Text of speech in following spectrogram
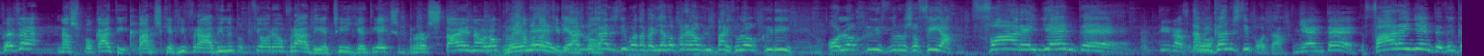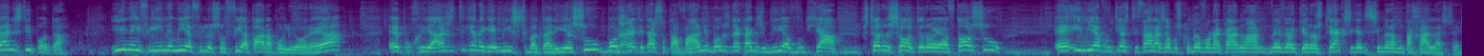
Βέβαια, να σου πω κάτι, Παρασκευή βράδυ είναι το πιο ωραίο βράδυ, έτσι. Γιατί έχεις μπροστά ένα ολόκληρο Ναι, ναι, και ας Σαββατοκύριακο. μην κάνεις τίποτα, παιδιά. Εδώ πέρα υπάρχει ολόκληρη, ολόκληρη φιλοσοφία. Φάρε νιέντε. Τι είναι αυτό; Να μην κάνεις τίποτα. Νιέντε; Φάρε νιέντε, δεν κάνεις τίποτα. Είναι, η- είναι μια φιλοσοφία πάρα πολύ ωραία ε, που χρειάζεται για να γεμίσεις τις μπαταρίες σου. Μπορείς Ναι. να κοιτάς το ταβάνι, μπορείς να κάνεις μια βουτιά στον εσωτερό εαυτό σου ε, ή μια βουτιά στη θάλασσα που σκοπεύω να κάνω, αν βέβαια ο καιρός φτιάξει, γιατί σήμερα μου τα χάλασε.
